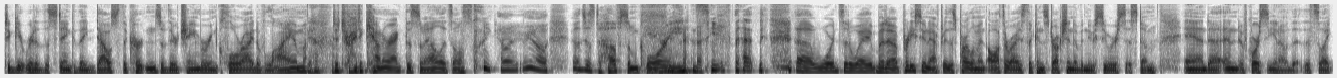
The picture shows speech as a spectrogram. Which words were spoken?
to get rid of the stink, they douse the curtains of their chamber in chloride of lime to try to counteract the smell. It's almost like, oh, you know, I'll just huff some chlorine and see if that uh, wards it away. But uh, pretty soon after this, Parliament authorized the construction of a new sewer system. And, uh, and of course, you know, that's like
